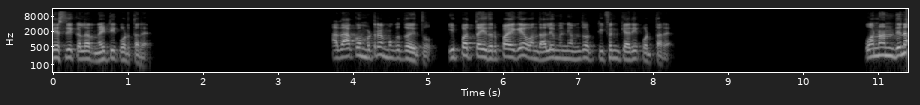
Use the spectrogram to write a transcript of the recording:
ಕೇಸರಿ ಕಲರ್ ನೈಟಿ ಕೊಡ್ತಾರೆ. ಅದ್ ಹಾಕೊಂಡ್ಬಿಟ್ರೆ ಮುಗಿದೋಯ್ತು. ಇಪ್ಪತ್ತೈದು ರೂಪಾಯಿಗೆ ಒಂದು ಅಲ್ಯೂಮಿನಿಯಂದು ಟಿಫಿನ್ ಕ್ಯಾರಿ ಕೊಡ್ತಾರೆ. ಒಂದೊಂದು ದಿನ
